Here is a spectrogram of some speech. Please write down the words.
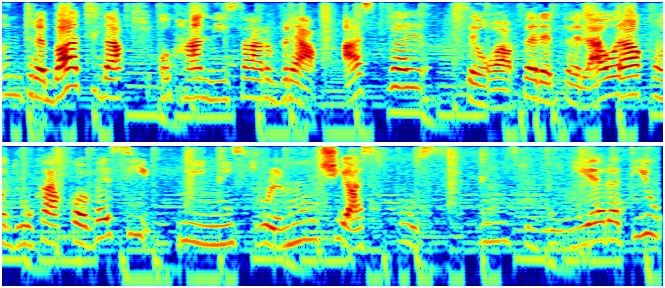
Întrebat dacă Iohannis ar vrea, astfel, să o apere pe Laura Codruca Covesi, ministrul muncii a spus, un subliniere tiu,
